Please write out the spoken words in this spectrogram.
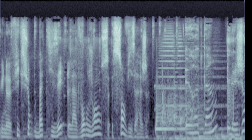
une fiction baptisée La vengeance sans visage. Europe 1, le journal.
